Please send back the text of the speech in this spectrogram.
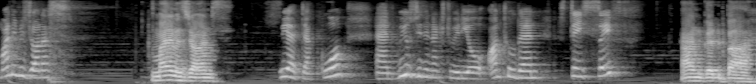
my name is Jonas. My name is Johns. We are TechWar, and we'll see you in the next video. Until then, stay safe. And goodbye.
